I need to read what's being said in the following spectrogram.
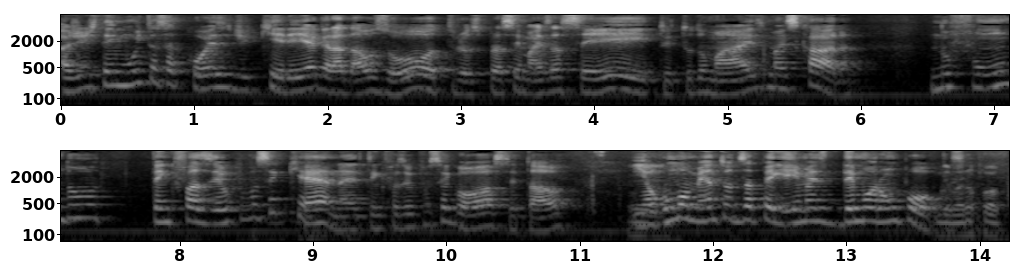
a- gente tem muito essa coisa de querer agradar os outros pra ser mais aceito e tudo mais, mas cara, no fundo tem que fazer o que você quer, né? Tem que fazer o que você gosta e tal. Em algum momento eu desapeguei, mas demorou um pouco. Demorou um pouco.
